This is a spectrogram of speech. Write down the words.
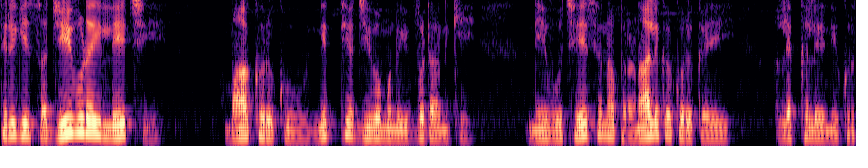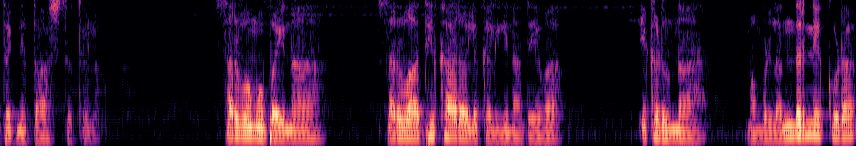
తిరిగి సజీవుడై లేచి మా కొరకు నిత్య జీవమును ఇవ్వటానికి నీవు చేసిన ప్రణాళిక కొరకై లెక్కలేని కృతజ్ఞతాస్థుతులు సర్వము పైన సర్వాధికారాలు కలిగిన దేవా ఇక్కడున్న మమ్మల్ని అందరినీ కూడా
